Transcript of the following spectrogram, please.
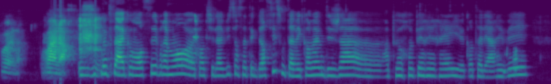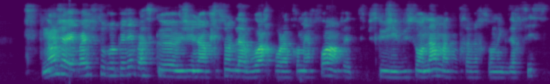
Voilà. Voilà. Donc ça a commencé vraiment euh, quand tu l'as vu sur cet exercice ou t'avais quand même déjà euh, un peu repéré Ray euh, quand elle est arrivée? Non, j'avais pas du tout repéré parce que j'ai eu l'impression de la voir pour la première fois en fait, puisque j'ai vu son âme à travers son exercice.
